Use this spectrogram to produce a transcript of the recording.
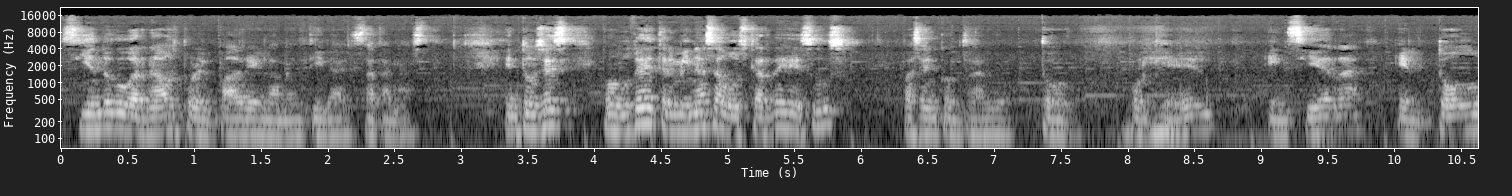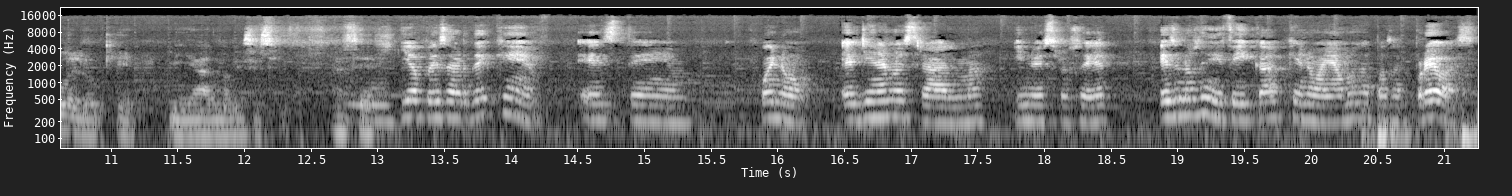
siendo gobernados por el padre de la mentira, el Satanás. Entonces, cuando tú te determinas a buscar de Jesús, vas a encontrarlo todo, porque Él encierra el todo de lo que mi alma necesita. Así es. Y a pesar de que, este, bueno, Él llena nuestra alma y nuestro ser, eso no significa que no vayamos a pasar pruebas.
